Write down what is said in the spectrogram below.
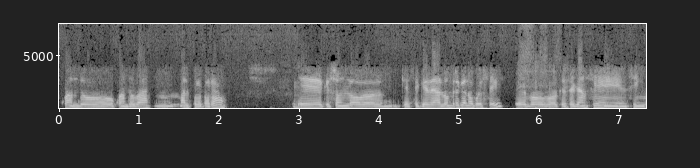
cuando, cuando vas mal preparado. Eh, que son los que se queda al hombre que no puede seguir, eh, porque se quedan sin, sin,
